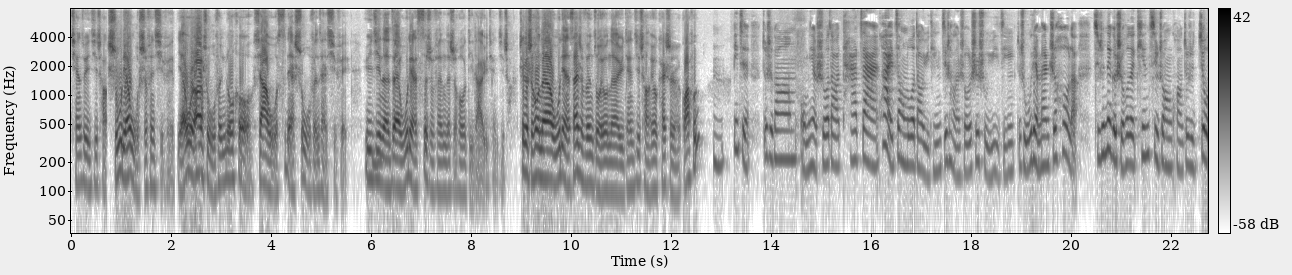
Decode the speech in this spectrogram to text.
千岁机场十五点五十分起飞，延误了二十五分钟后，下午四点十五分才起飞。预计呢，在五点四十分的时候抵达羽田机场。这个时候呢，五点三十分左右呢，羽田机场又开始刮风。嗯，并且就是刚刚我们也说到，它在快降落到羽田机场的时候，是属于已经就是五点半之后了。其实那个时候的天气状况，就是就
